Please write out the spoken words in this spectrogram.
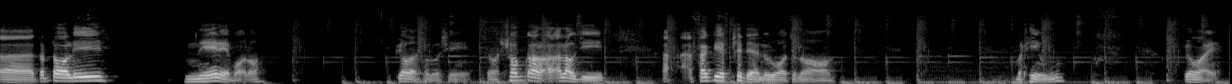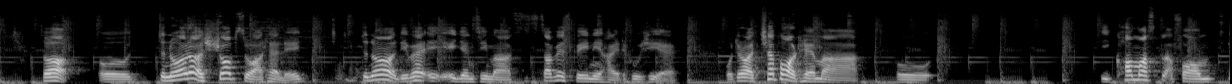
အဲတော်တော်လေးနည်းတယ်ပေါ့နော်ပြောမှဆိုလို့ရှိရင်ကျွန်တော် shop ကတော့အဲ့လောက်ကြီး effective ဖြစ်တယ်လို့တော့ကျွန်တော်မထင်ဘူးပြောရရင်ဆိုတော့ဟိုကျွန်တော်ကတော့ shop ဆိုတာထက်လေကျွန်တော်ဒီဘက် agency မှာ service ပေးနေဟာတခုရှိရယ်ဟိုကျွန်တော် chatbot ထဲမှာဟို e-commerce platform တ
